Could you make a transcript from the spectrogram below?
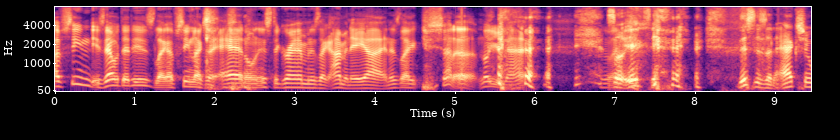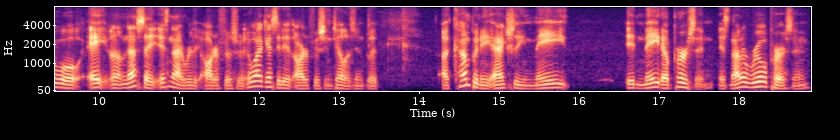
I've seen is that what that is? Like I've seen like an ad on Instagram and it's like I'm an AI and it's like shut up. No you're not. so it's this is an actual a um, not say it's not really artificial well i guess it is artificial intelligence but a company actually made it made a person it's not a real person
